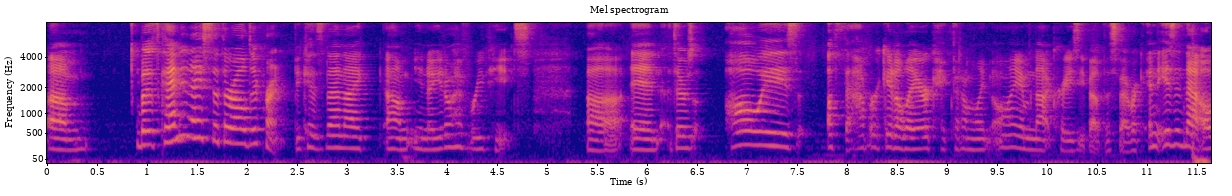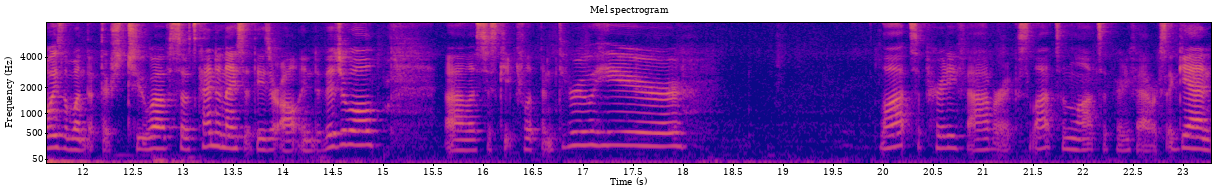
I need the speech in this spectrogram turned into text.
Um, but it's kind of nice that they're all different because then I, um, you know, you don't have repeats. Uh, and there's always a fabric in a layer cake that I'm like, oh, I am not crazy about this fabric. And isn't that always the one that there's two of? So it's kind of nice that these are all individual. Uh, let's just keep flipping through here. Lots of pretty fabrics, lots and lots of pretty fabrics. Again,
